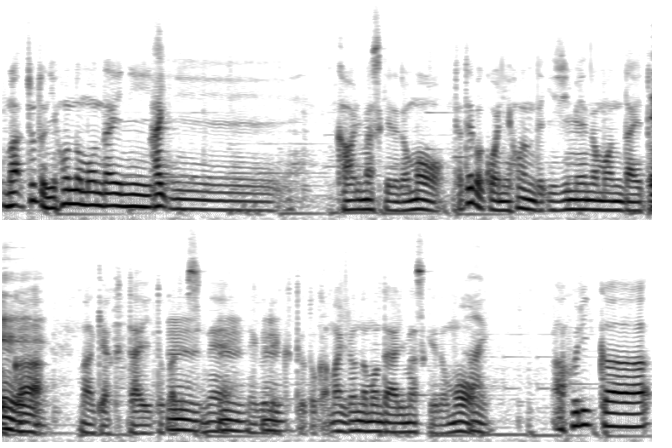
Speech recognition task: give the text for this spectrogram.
まあちょっと日本の問題に、はい。えー変わりますけれども、例えばこう日本でいじめの問題とか、えまあ虐待とかですね、うんうんネグレクトとか、まあいろんな問題ありますけれども、はい。アフリカ、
